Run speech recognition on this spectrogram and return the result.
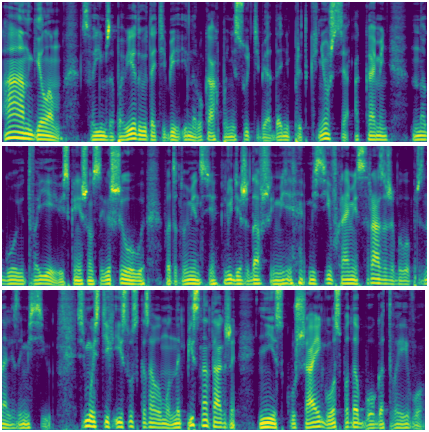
ангелам своим заповедуют о тебе, и на руках понесут тебя, да не приткнешься, а камень ногою твоей». Если, конечно, он совершил бы в этот момент все люди, ожидавшие Мессии в храме, сразу же бы его признали за Мессию. Седьмой стих Иисус сказал ему, написано также, «Не искушай Господа Бога твоего».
